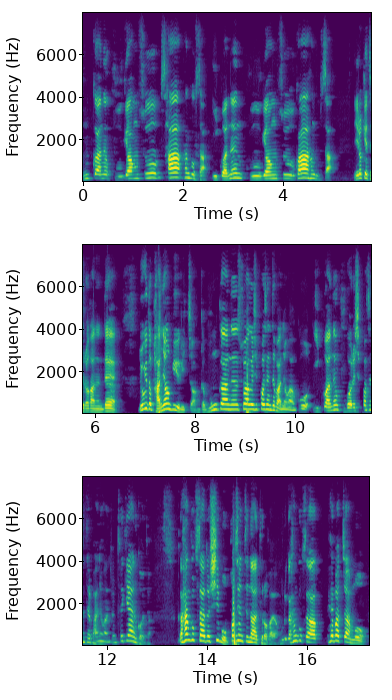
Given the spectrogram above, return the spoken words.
문과는 국영수 사 한국사, 이과는 국영수과 한국사 이렇게 들어가는데 여기도 반영 비율 있죠. 그러니까 문과는 수학을 10% 반영하고 이과는 국어를 10%를 반영하는 좀 특이한 거죠. 그러니까 한국사도 15%나 들어가요. 우리가 한국사 해봤자 뭐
